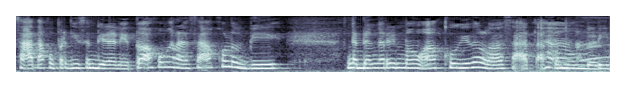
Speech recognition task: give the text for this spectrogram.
saat aku pergi sendirian itu aku ngerasa aku lebih ngedengerin mau aku gitu loh saat aku membeli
